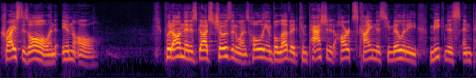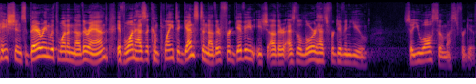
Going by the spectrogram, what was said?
Christ is all and in all. Put on then as God's chosen ones, holy and beloved, compassionate hearts, kindness, humility, meekness, and patience, bearing with one another, and, if one has a complaint against another, forgiving each other as the Lord has forgiven you. So you also must forgive.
